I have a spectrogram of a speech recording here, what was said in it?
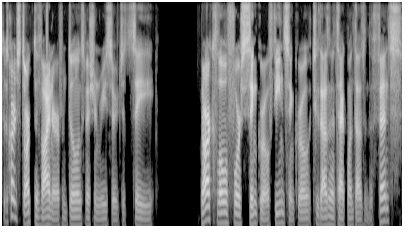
So this card's Dark Diviner from Duel Links Mission Research. It's a Dark level 4 Synchro, Fiend Synchro, 2000 attack, 1000 defense.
